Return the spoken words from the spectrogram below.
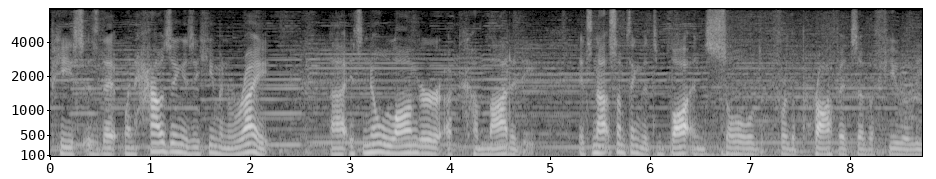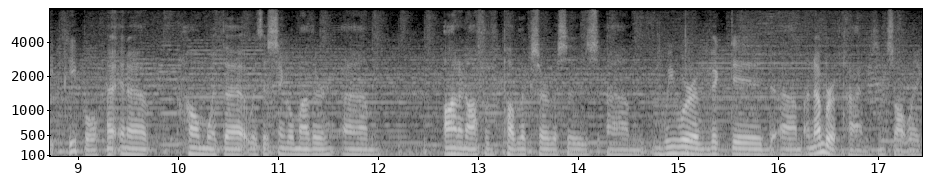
piece is that when housing is a human right, uh, it's no longer a commodity. It's not something that's bought and sold for the profits of a few elite people. Uh, in a home with a, with a single mother, um, on and off of public services, um, we were evicted um, a number of times in Salt Lake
